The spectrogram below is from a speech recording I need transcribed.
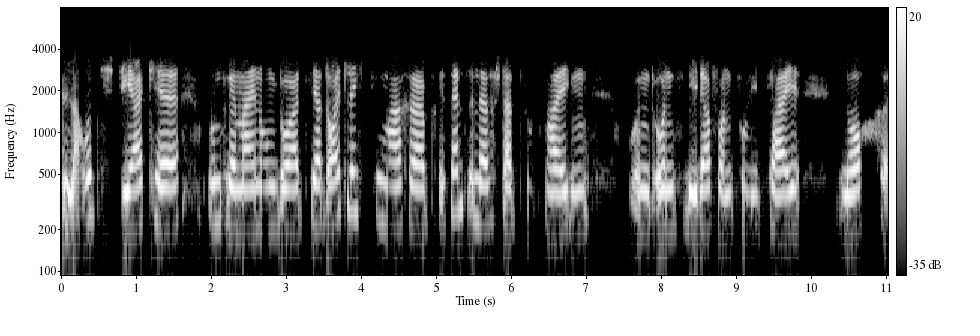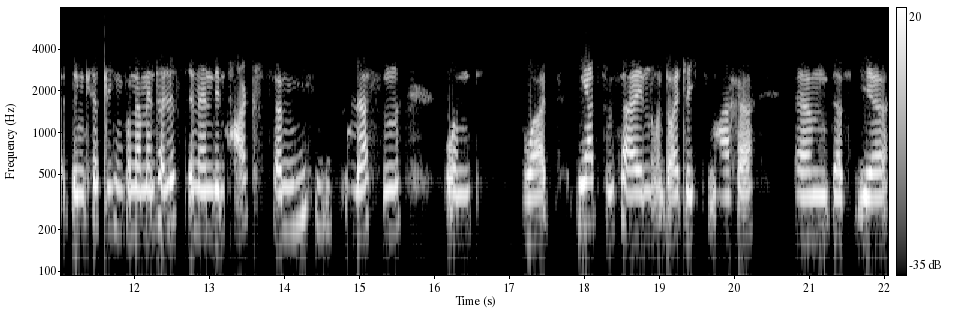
Lautstärke unsere Meinung dort sehr deutlich zu machen, Präsenz in der Stadt zu zeigen und uns weder von Polizei noch den christlichen FundamentalistInnen den Tag vermiesen zu lassen und dort mehr zu sein und deutlich zu machen, ähm, dass wir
